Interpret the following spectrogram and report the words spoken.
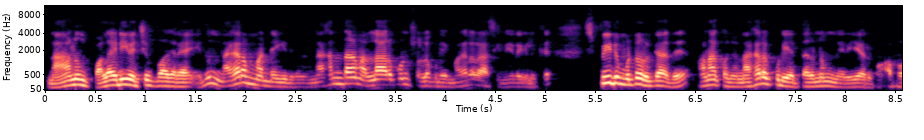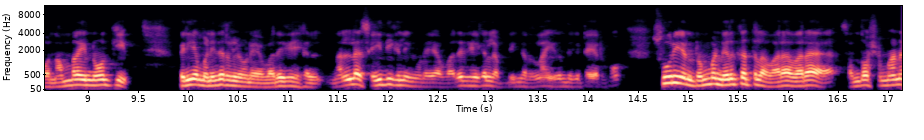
நானும் பல அடி வச்சு பார்க்குறேன். எதுவும் நகர மாட்டேங்குது. நகர்ந்தா நல்லா இருக்கும்னு சொல்லக்கூடிய மகர ராசி நேர்களுக்கு ஸ்பீடு மட்டும் இருக்காது. ஆனால் கொஞ்சம் நகரக்கூடிய தருணம் நிறைய இருக்கும். அப்போ நம்மளை நோக்கி பெரிய மனிதர்களுடைய வருகைகள் நல்ல செய்திகளினுடைய வருகைகள் அப்படிங்கிறதெல்லாம் இருந்துகிட்டே இருக்கும். சூரியன் ரொம்ப நெருக்கத்துல வர வர சந்தோஷமான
